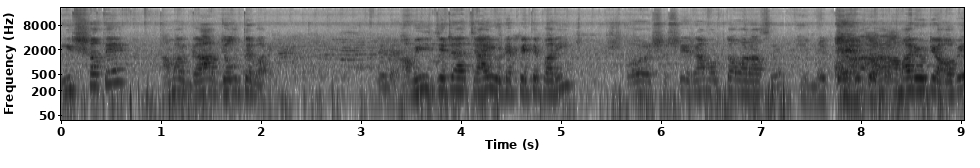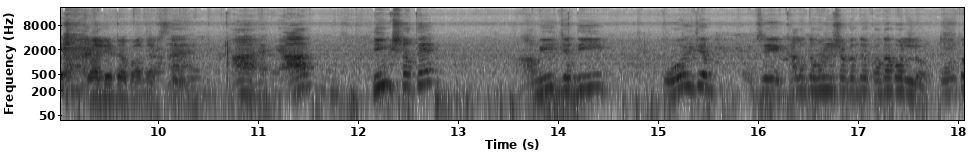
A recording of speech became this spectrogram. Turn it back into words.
ঈর্ষাতে আমার গা জ্বলতে পারে। আমি যেটা চাই ওটা পেতে পারি। ও সামর্থ্য আমার আছে। আমার ওটা হবে। আদার্স হ্যাঁ হ্যাঁ, আর হিংসাতে আমি যদি ওই যে যে খালাতো বোনের সঙ্গে কথা বলল ও তো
